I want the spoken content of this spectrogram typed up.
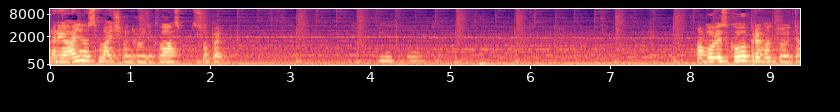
Реально смачно, друзі, клас, супер. Обов'язково приготуйте.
